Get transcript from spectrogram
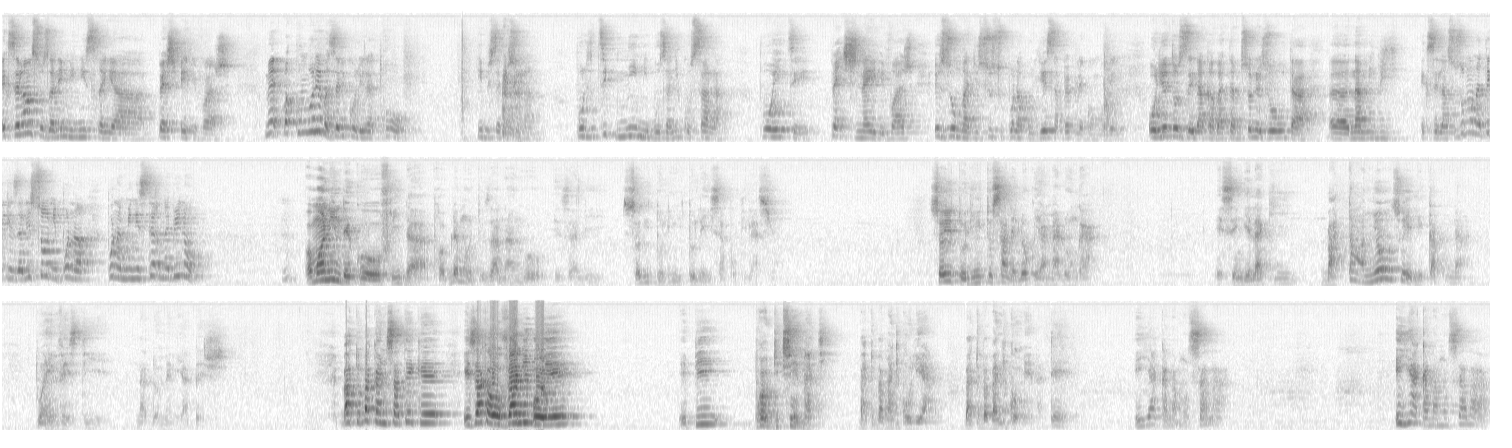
Excellence ozali ministre ya pêche élevage mais ba congolais bazali kolela trop yebisa biso nanu politique nini bozali kosala mpo ete pêche na élevage ezonga lisusu mpo na koliesa peuple congolais au lieu tozelaka batamisono ezowuta euh, namibie excellence ozomona te ke ezali soni mpo na mpo na ministère na bino hmm? omoni ndeko frida problème oyo toza na yango ezali soki tolingi toleisa population soki tolingi tosala eloko ya malonga esengelaki batemp nyonso eleka kuna toinvestir na domaine ya peshe bato bakanisa te ke ezalaka ovandi boye epuis production emati bato babandi kolia bato babandi komela te eyaka na mosala eyaka na mosala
